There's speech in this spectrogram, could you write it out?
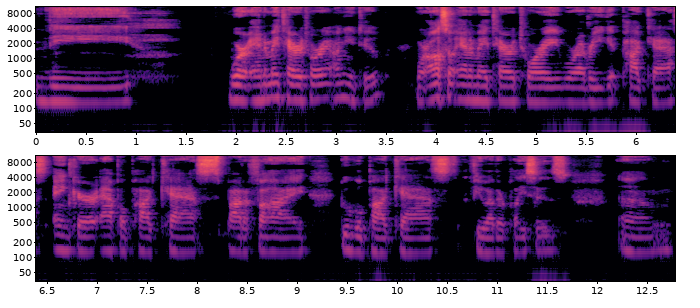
the we're anime territory on YouTube. We're also anime territory wherever you get podcasts: Anchor, Apple Podcasts, Spotify, Google Podcasts, a few other places. Um,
